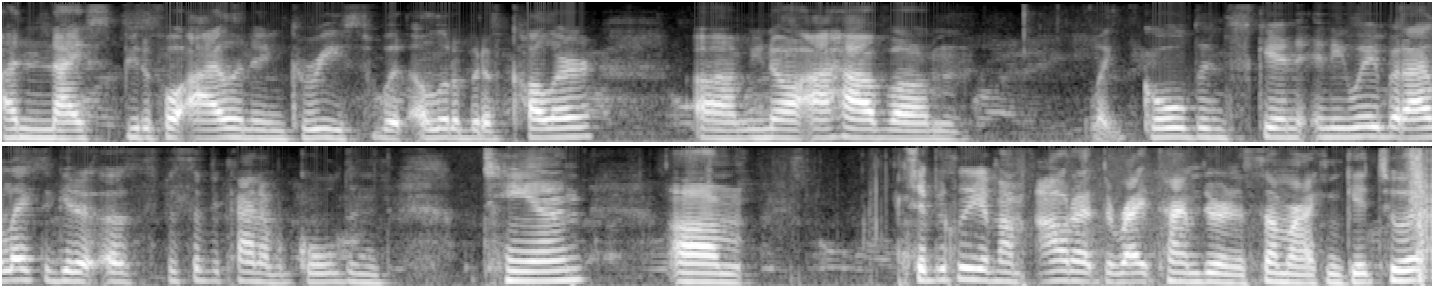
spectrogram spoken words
a nice, beautiful island in Greece with a little bit of color. Um, you know, I have um, like golden skin anyway, but I like to get a, a specific kind of golden tan. Um, typically, if I'm out at the right time during the summer, I can get to it.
